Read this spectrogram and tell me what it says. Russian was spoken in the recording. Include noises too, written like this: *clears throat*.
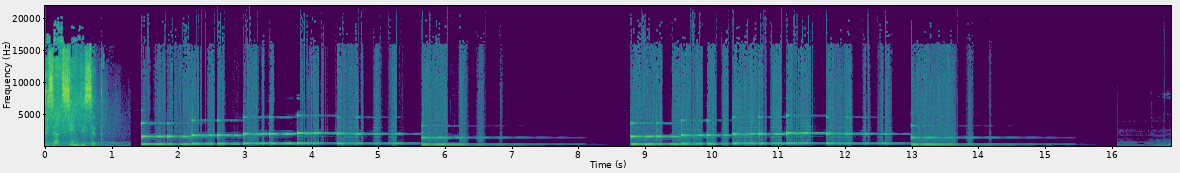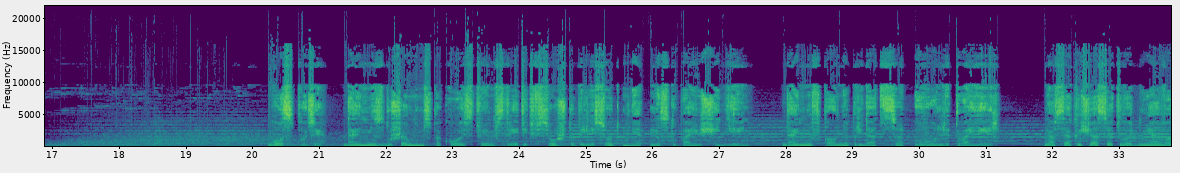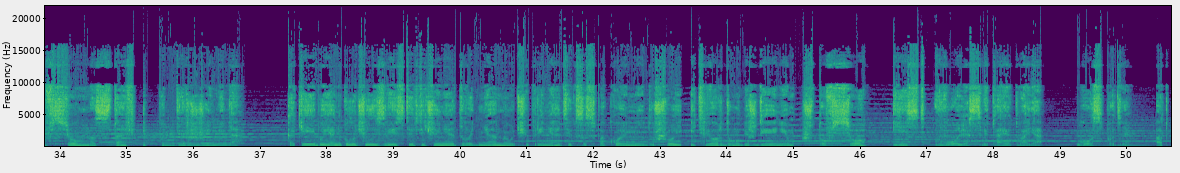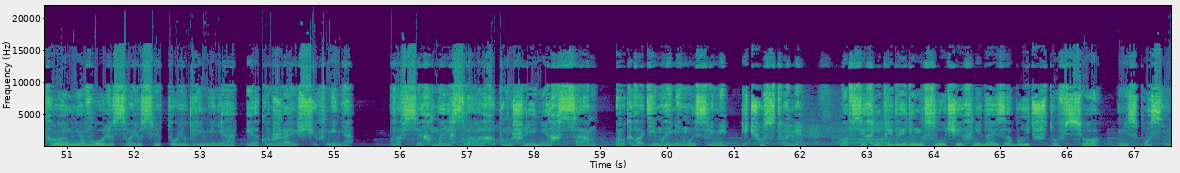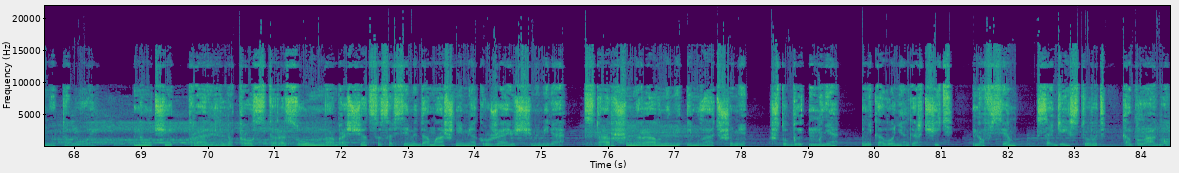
6070. Господи, дай мне с душевным спокойствием встретить все, что принесет мне наступающий день. Дай мне вполне предаться воле Твоей. На всякий час этого дня во всем наставь и поддержи меня. Какие бы я ни получил известия в течение этого дня, научи принять их со спокойной душой и твердым убеждением, что все есть воля святая Твоя. Господи, открой мне волю свою святую для меня и окружающих меня. Во всех моих словах и помышлениях сам, руководи моими мыслями и чувствами. Во всех непредвиденных случаях не дай забыть, что все неспослано тобой. Научи правильно, просто, разумно обращаться со всеми домашними окружающими меня, старшими, равными и младшими, чтобы мне никого не огорчить, но всем содействовать ко благу.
